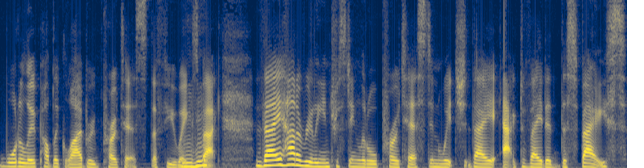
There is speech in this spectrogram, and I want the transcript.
Waterloo Public Library protest a few weeks back. They had a really interesting little protest in which they activated the space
